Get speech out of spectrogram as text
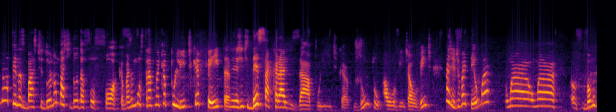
não apenas bastidor, não bastidor da fofoca, mas mostrar como é que a política é feita. E a gente dessacralizar a política junto ao ouvinte, ao ouvinte, a gente vai ter uma, uma, uma vamos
